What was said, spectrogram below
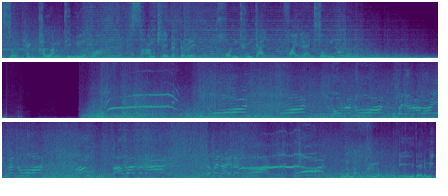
พิสูจน์แห่งพลังที่เหนือกว่า 3K แบตเตอรี่ ทนถึงใจ ไฟแรงสูงนวลนวลตุ้มละนวลไปได้ห้าร้อยเองนะนวลเอ้าสามร้อยก็ได้จะไปไหนนะนวลนวลน้ำมันเครื่อง D Dynamic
